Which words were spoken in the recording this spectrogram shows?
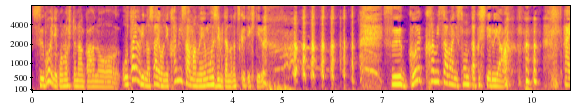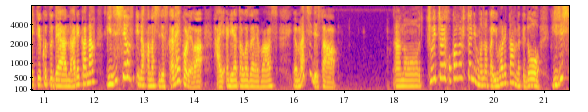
すごいね、この人なんかあの、お便りの最後に神様の絵文字みたいなのつけてきてる。すっごい神様に忖度してるやん。はい、ということで、あの、あれかな？疑似潮吹きの話ですかね、これは。はい、ありがとうございます。いや、マジでさ、あの、ちょいちょい他の人にもなんか言われたんだけど、疑似潮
